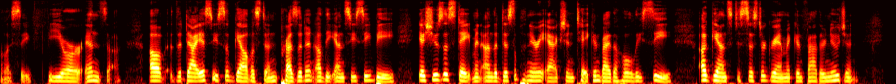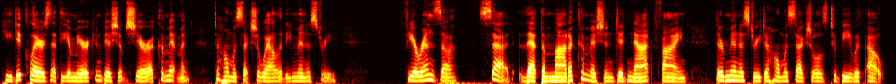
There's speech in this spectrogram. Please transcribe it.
well, let's see, Fiorenza, of the Diocese of Galveston, president of the NCCB, issues a statement on the disciplinary action taken by the Holy See against Sister Gramick and Father Nugent. He declares that the American bishops share a commitment to homosexuality ministry. Fiorenza said that the Maida Commission did not find their ministry to homosexuals to be without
